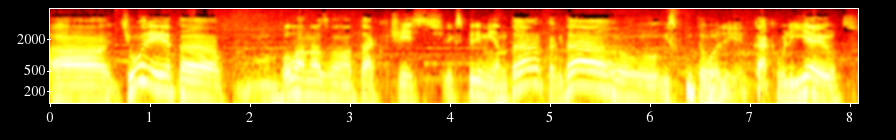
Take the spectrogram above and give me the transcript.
А, теория эта была названа так в честь эксперимента, когда э, испытывали, как влияют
